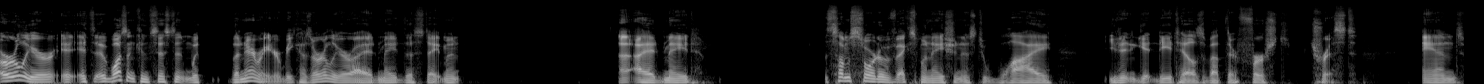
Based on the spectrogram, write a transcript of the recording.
earlier it, it, wasn't consistent with the narrator because earlier I had made the statement I had made some sort of explanation as to why you didn't get details about their first tryst. And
